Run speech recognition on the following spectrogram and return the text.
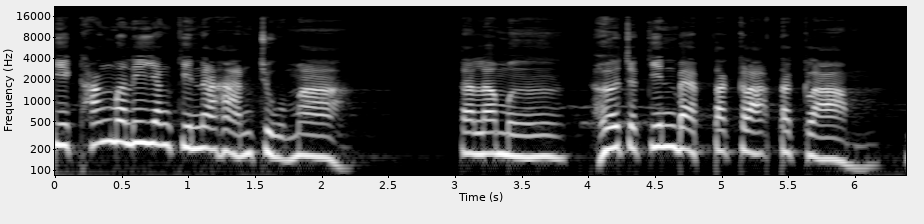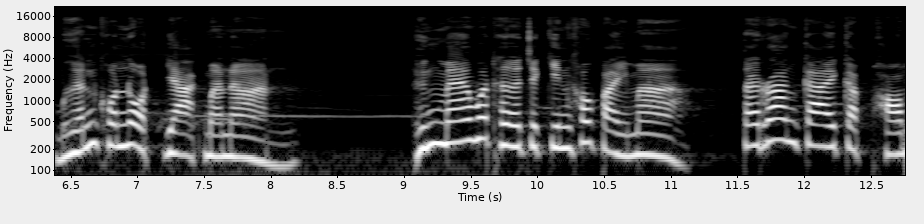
อีกทั้งมะลิยังกินอาหารจุมากแต่ละมือเธอจะกินแบบตะกระตะกราม เหมือนคนอดอยากมานาน ถึงแม้ว่าเธอจะกินเข้าไปมาก แต่ร่างกายกลับผอม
